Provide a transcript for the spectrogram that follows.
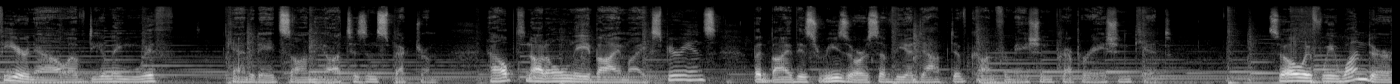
fear now of dealing with candidates on the autism spectrum, helped not only by my experience, but by this resource of the Adaptive Confirmation Preparation Kit. So if we wonder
